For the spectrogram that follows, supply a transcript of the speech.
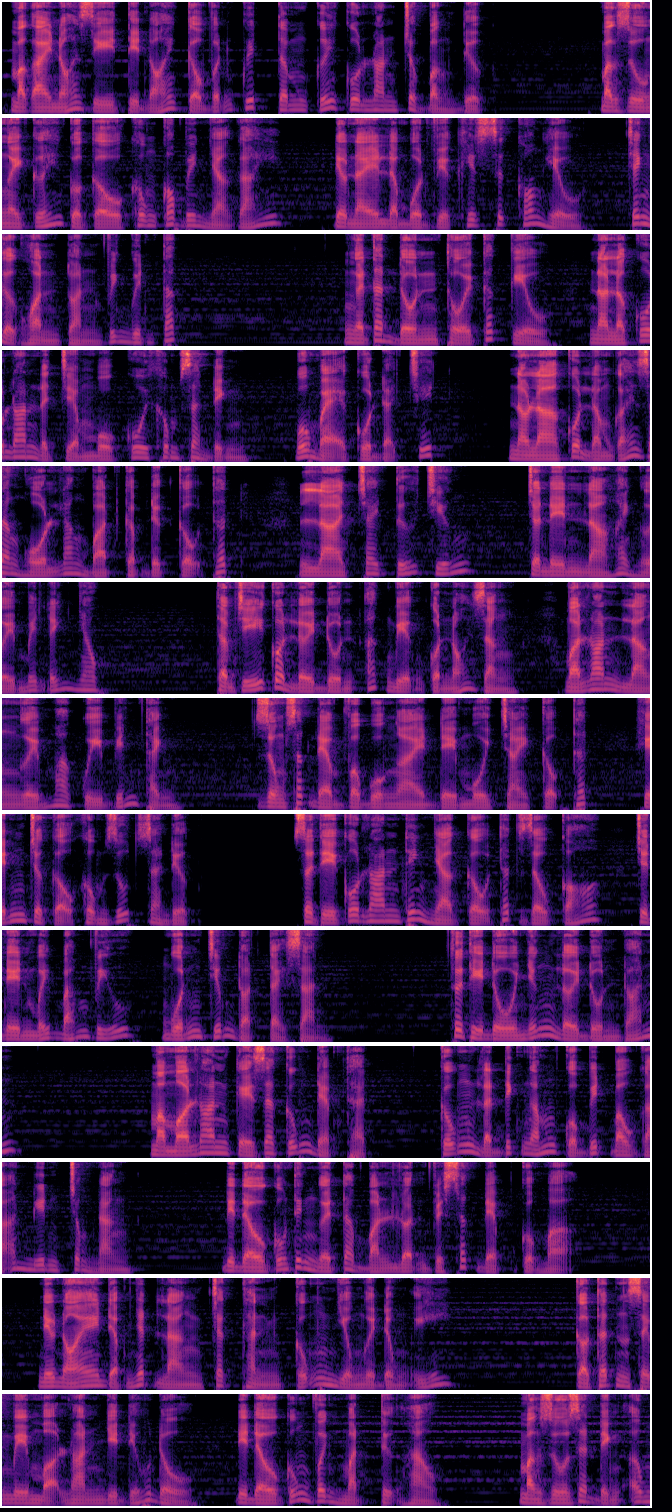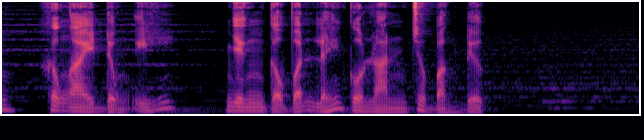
Mặc ai nói gì thì nói, cậu vẫn quyết tâm cưới cô Loan cho bằng được. Mặc dù ngày cưới của cậu không có bên nhà gái, Điều này là một việc hết sức khó hiểu, Trái ngược hoàn toàn với nguyên tắc. Người ta đồn thổi các kiểu, Nào là cô Loan là trẻ mồ côi không gia đình, Bố mẹ cô đã chết. Nào là cô làm gái giang hồ lang bạt gặp được cậu thất, Là trai tứ chiếng, Cho nên là hai người mới đánh nhau. Thậm chí có lời đồn ác miệng còn nói rằng Mà Loan là người ma quỷ biến thành. Dùng sắc đẹp và bùa ngài để mồi chài cậu thất, Khiến cho cậu không rút ra được. Rồi thì cô Loan thích nhà cậu thất giàu có, Cho nên mới bám víu, Muốn chiếm đoạt tài sản. Thôi thì đủ những lời đồn đoán. Mà mở Loan kể ra cũng đẹp thật. Cũng là đích ngắm của biết bao gã niên trong nàng. Đi đầu cũng thấy người ta bàn luận về sắc đẹp của mợ. Nếu nói đẹp nhất làng, chắc hẳn cũng nhiều người đồng ý. Cậu thất say mê mợ loan như điếu đồ, Đi đầu cũng vinh mặt tự hào. Mặc dù gia đình ông không ai đồng ý, Nhưng cậu vẫn lấy cô Loan cho bằng được.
